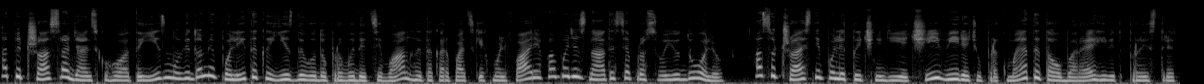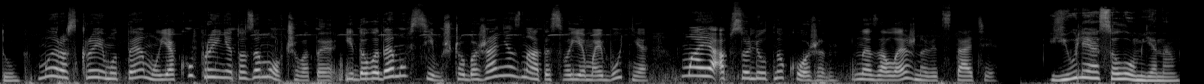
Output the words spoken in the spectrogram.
А під час радянського атеїзму відомі політики їздили до провидиці Ванги та карпатських мольфарів, аби дізнатися про свою долю. А сучасні політичні діячі вірять у прикмети та обереги від пристріту. Ми розкриємо тему, яку прийнято замовчувати, і доведемо всім, що бажання знати своє майбутнє має абсолютно кожен, незалежно від статі. Юлія Солом'яна,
